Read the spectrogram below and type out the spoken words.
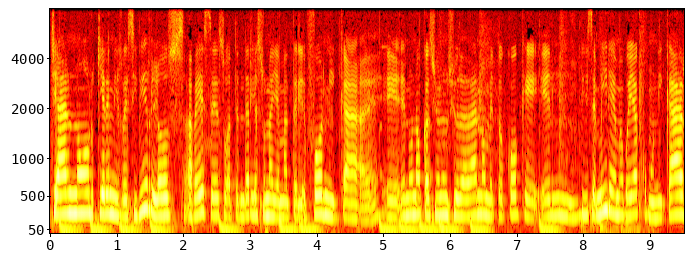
ya no quieren ni recibirlos a veces o atenderles una llamada telefónica. Eh, en una ocasión un ciudadano me tocó que él dice, mire, me voy a comunicar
